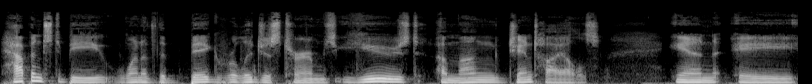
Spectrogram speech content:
happens to be one of the big religious terms used among Gentiles in a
